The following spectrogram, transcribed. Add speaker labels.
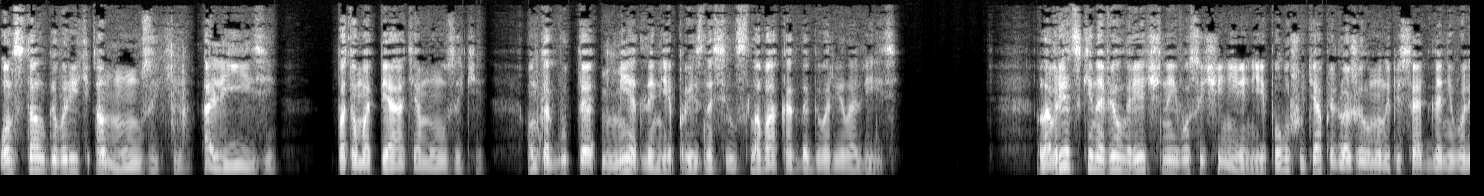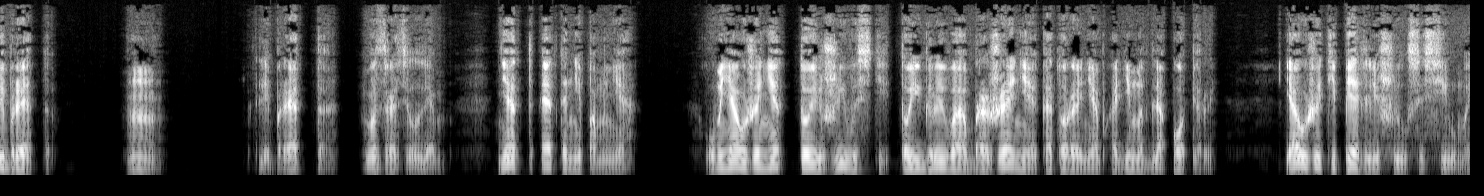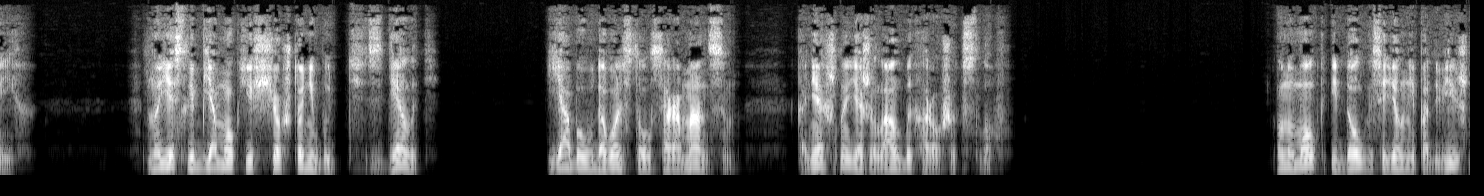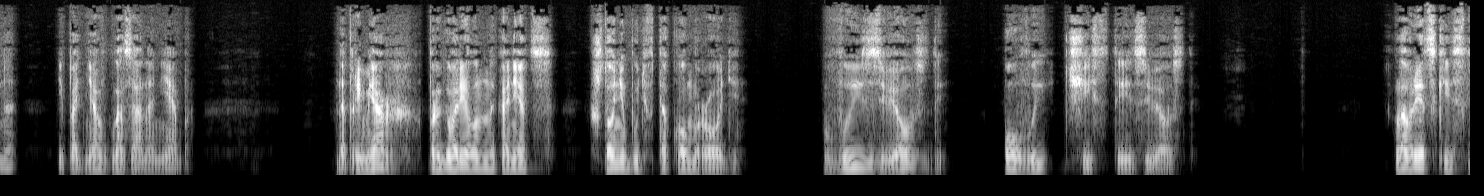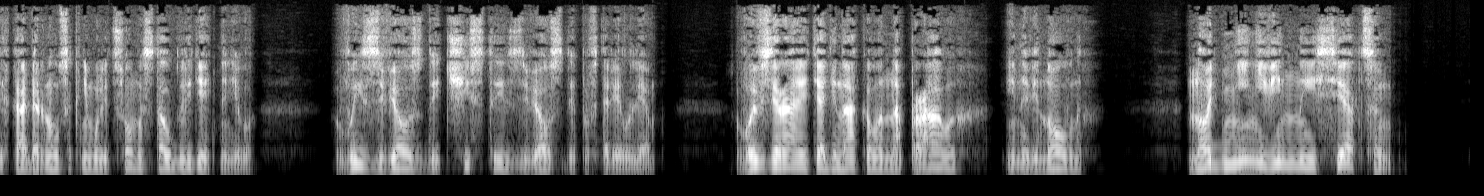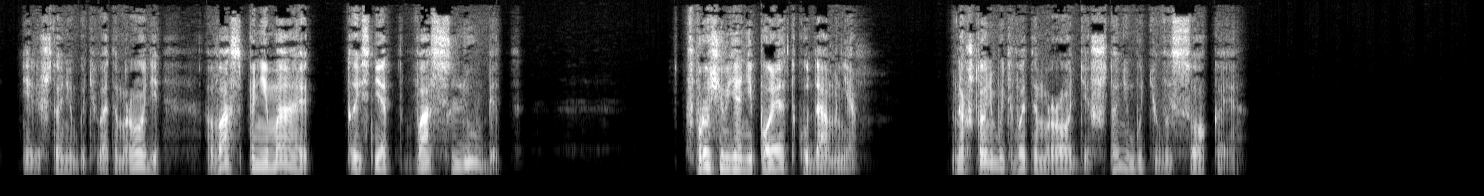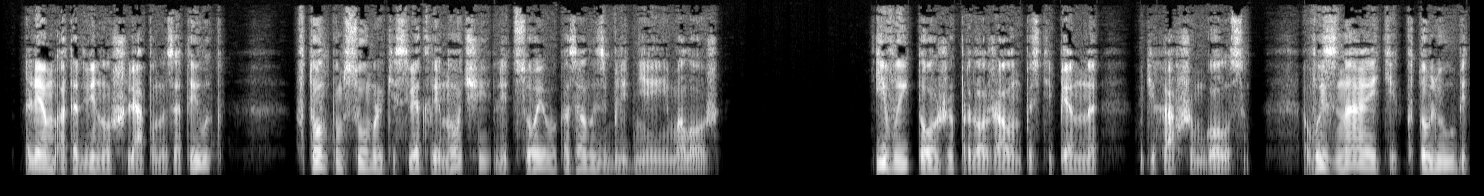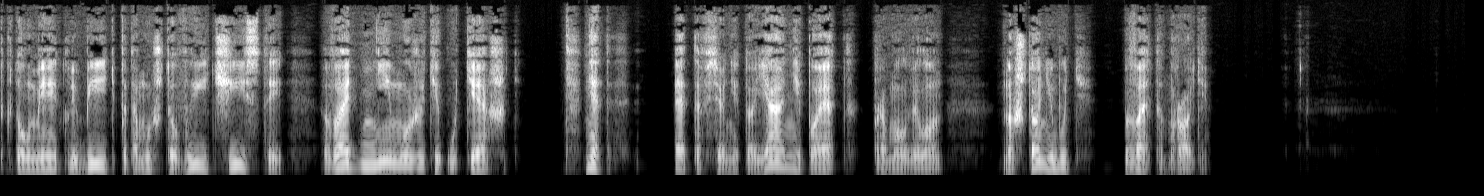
Speaker 1: Он стал говорить о музыке, о Лизе, потом опять о музыке. Он как будто медленнее произносил слова, когда говорил о Лизе. Лаврецкий навел речь на его сочинение и, полушутя, предложил ему написать для него либретто. «Хм, либретто», — возразил Лем. «Нет, это не по мне. У меня уже нет той живости, той игры воображения, которая необходима для оперы. Я уже теперь лишился сил моих. Но если б я мог еще что-нибудь сделать, я бы удовольствовался романсом. Конечно, я желал бы хороших слов. Он умолк и долго сидел неподвижно и подняв глаза на небо. Например, — проговорил он наконец, — что-нибудь в таком роде. Вы звезды, о вы чистые звезды. Лаврецкий слегка обернулся к нему лицом и стал глядеть на него. «Вы звезды, чистые звезды», — повторил Лем. «Вы взираете одинаково на правых и на виновных, но дни невинные сердцем, или что-нибудь в этом роде, вас понимают, то есть нет, вас любят. Впрочем, я не поэт, куда мне» но что-нибудь в этом роде, что-нибудь высокое. Лем отодвинул шляпу на затылок. В тонком сумраке светлой ночи лицо его казалось бледнее и моложе. «И вы тоже», — продолжал он постепенно, утихавшим голосом, — «вы знаете, кто любит, кто умеет любить, потому что вы чистые, вы одни можете утешить». «Нет, это все не то, я не поэт», — промолвил он, — но что-нибудь в этом роде.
